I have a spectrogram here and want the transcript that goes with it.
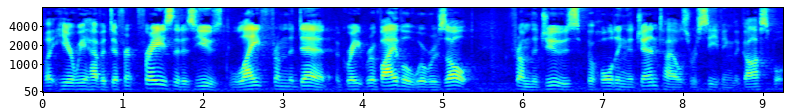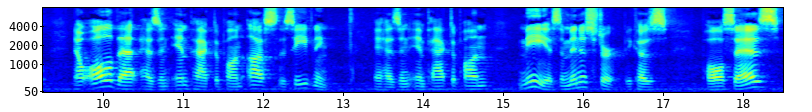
But here we have a different phrase that is used life from the dead. A great revival will result from the Jews beholding the Gentiles receiving the gospel. Now, all of that has an impact upon us this evening. It has an impact upon me as a minister because Paul says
